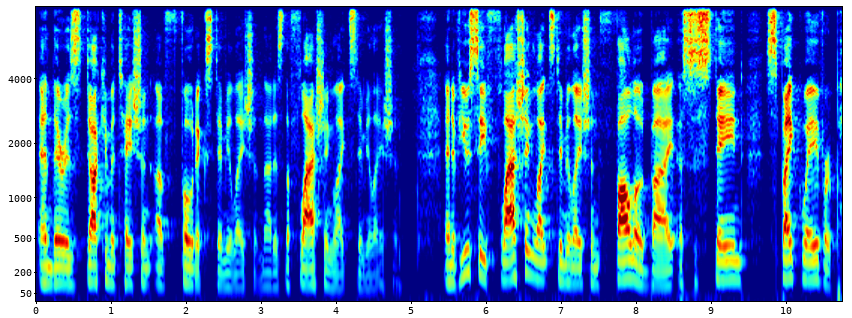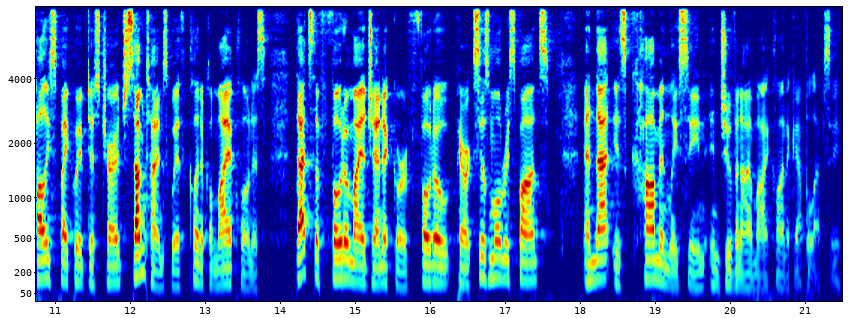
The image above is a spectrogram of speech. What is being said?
and there is documentation of photic stimulation. That is the flashing light stimulation. And if you see flashing light stimulation followed by a sustained spike wave or polyspike wave discharge, sometimes with clinical myoclonus, that's the photomyogenic or photoparoxysmal response, and that is commonly seen in juvenile myoclonic epilepsy.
